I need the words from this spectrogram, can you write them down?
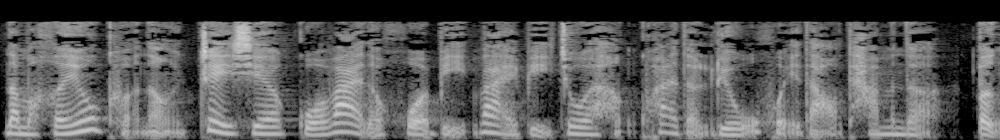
那么很有可能这些国外的货币外币就会很快的流回到他们的本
